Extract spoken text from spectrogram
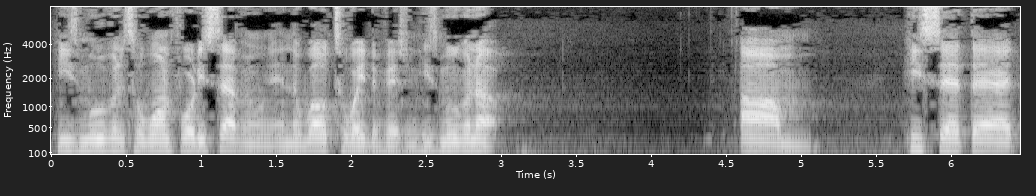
He's moving to 147 in the welterweight division. He's moving up. Um, he said that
